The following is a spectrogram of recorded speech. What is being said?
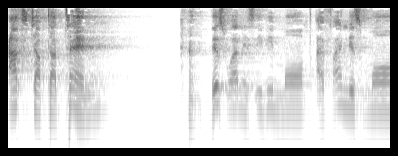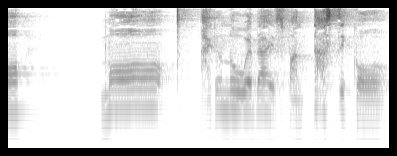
Acts chapter 10, this one is even more, I find this more, more, I don't know whether it's fantastic or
